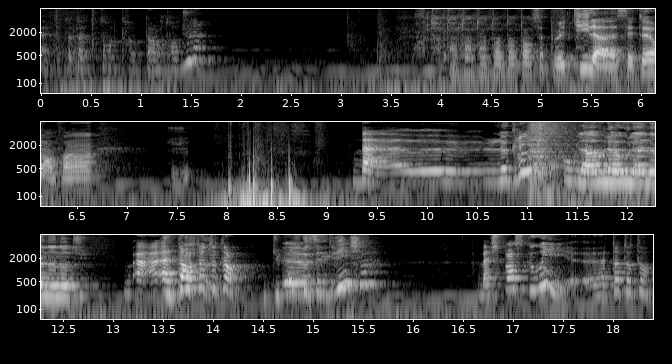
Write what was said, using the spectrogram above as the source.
Attends, attends, t'as entendu là? Attends, attends, attends, attends, attends, ça peut être qui là à cette heure Enfin? Je. Bah, euh, le Grinch Oula, oula, oula, non, non, non, tu, Bah, attends, attends, attends. tu penses Euh, que c'est le Grinch là? Bah, je pense que oui. Euh, attends, attends, attends.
